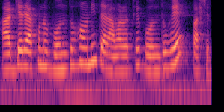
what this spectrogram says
আর যারা এখনও বন্ধু হওনি, তারা আমার কাছে বন্ধু হয়ে পাশে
